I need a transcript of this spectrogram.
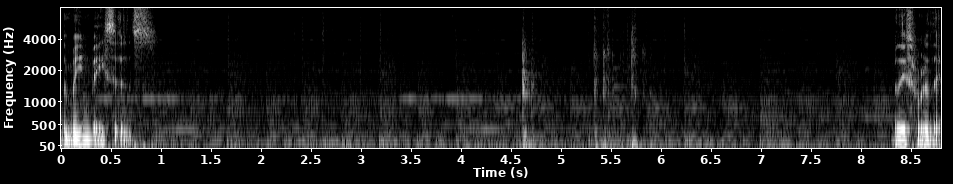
the main bases. At least where the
